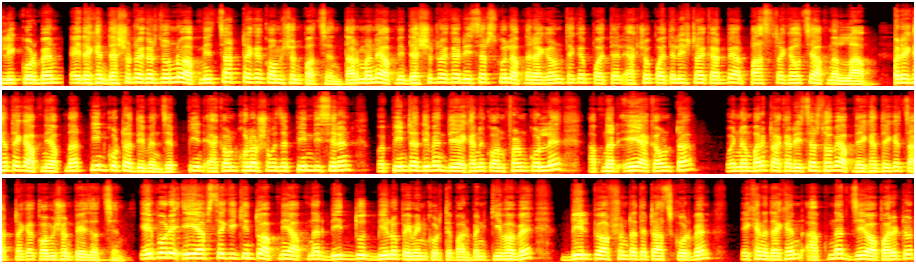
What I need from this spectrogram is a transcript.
ক্লিক করবেন। এই দেখেন দেড়শো টাকার জন্য আপনি চার টাকা কমিশন পাচ্ছেন। তার মানে আপনি দেড়শো টাকা রিচার্জ করলে আপনার অ্যাকাউন্ট থেকে পঁয়তাল্লিশ একশো পঁয়তাল্লিশ টাকা কাটবে আর পাঁচ টাকা হচ্ছে আপনার লাভ। এবার এখান থেকে আপনি আপনার পিন কোডটা দিবেন। যে পিন অ্যাকাউন্ট খোলার সময় যে পিন দিছিলেন, ওই পিনটা দিবেন, দিয়ে এখানে কনফার্ম করলে আপনার এই অ্যাকাউন্টটা ওই নাম্বারে টাকা রিচার্জ হবে, আপনি এখান থেকে চার টাকা কমিশন পেয়ে যাচ্ছেন। এরপরে এই অ্যাপস থেকে কিন্তু আপনি আপনার বিদ্যুৎ বিলও পেমেন্ট করতে পারবেন কীভাবে? বিল পে অপশনটাতে টাচ করবেন। এখানে দেখেন, আপনার যে অপারেটর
